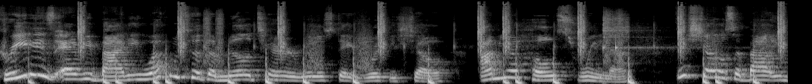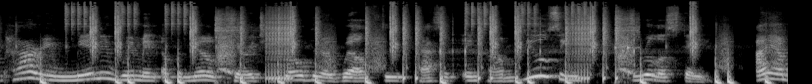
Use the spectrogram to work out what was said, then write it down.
Greetings, everybody. Welcome to the Military Real Estate Rookie Show. I'm your host, Rena. This show is about empowering men and women of the military to grow their wealth through passive income using real estate. I am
